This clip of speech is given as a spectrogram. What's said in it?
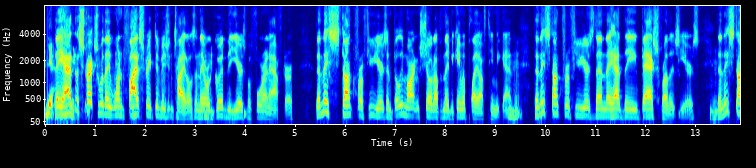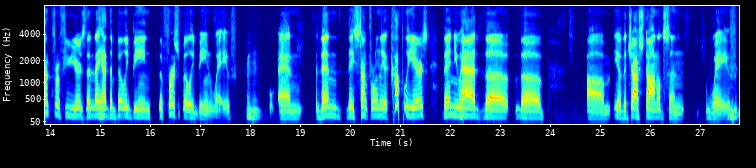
yeah, they had yeah. the stretch where they won five straight division titles, and they were mm-hmm. good the years before and after. Then they stunk for a few years, and Billy Martin showed up, and they became a playoff team again. Mm-hmm. Then they stunk for a few years. Then they had the Bash Brothers years. Mm-hmm. Then they stunk for a few years. Then they had the Billy Beane, the first Billy Beane wave, mm-hmm. and then they stunk for only a couple of years. Then you had the the um, you know the Josh Donaldson wave, mm-hmm.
